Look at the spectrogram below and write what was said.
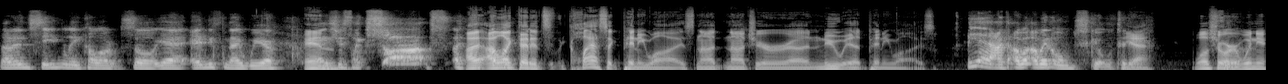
They're insanely colored. So yeah, anything I wear, and it's just like socks. I, I like that it's classic Pennywise, not not your uh, new it Pennywise. Yeah, I, I went old school today. Yeah. Well, sure. So- When you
